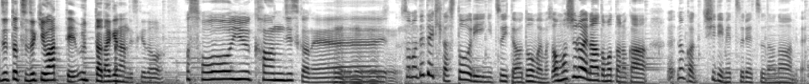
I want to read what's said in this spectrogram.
ずっと続きはって打っただけなんですけど、まあそういう感じですかね。うんうんうんうん。その出てきたストーリーについてはどう思いました面白いなと思ったのかえなんか尻滅裂だなみたいな。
